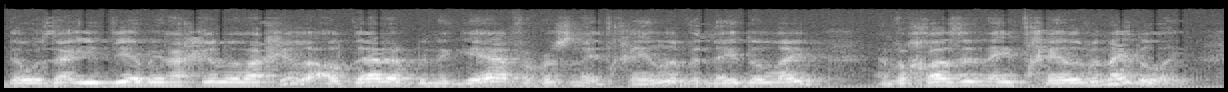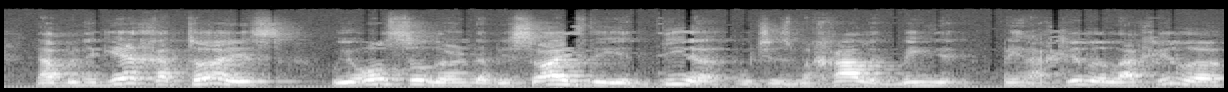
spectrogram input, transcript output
There was that idea bein achila lachila. Al derech b'negeh, if a person ate chele v'nedelei, and v'chazin ate chele v'nedelei. Now b'negeh chatois, we also learned that besides the idea, which is mechalik, bein, bein achila lachila,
